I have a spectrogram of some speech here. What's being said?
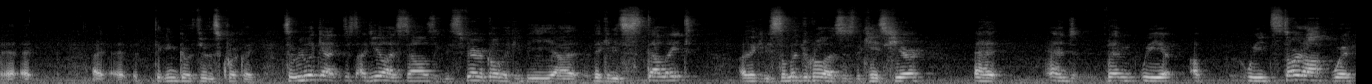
I, I, think I can go through this quickly. So we look at just idealized cells. They can be spherical. They can be uh, they can be stellate, or they can be cylindrical, as is the case here. And then we, uh, we start off with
